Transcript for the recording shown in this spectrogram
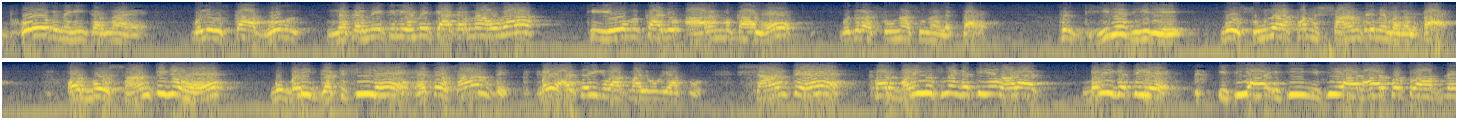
भोग नहीं करना है। बोले, उसका भोग न करने के लिए हमें क्या करना होगा? कि योग का जो आरंभ काल है, वो जरा सूना सूना लगता है। फिर धीरे धीरे वो सूनापन शांति में बदलता है। और वो शांति जो है वो बड़ी गतिशील है है तो शांत। बड़े आश्चर्य की बात मालूम होगी आपको। शांत है पर बड़ी उसमें गति है महाराज। बड़ी गति है। इसी आ, इसी इसी आधार पर तो आपने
